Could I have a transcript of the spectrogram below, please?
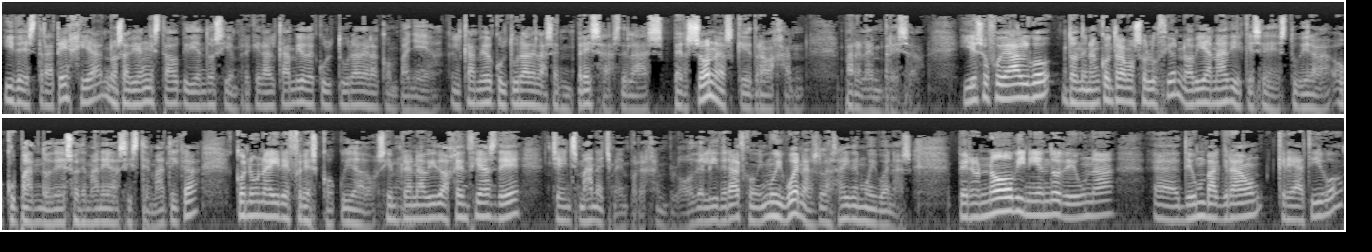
y de estrategia nos habían estado pidiendo siempre, que era el cambio de cultura de la compañía, el cambio de cultura de las empresas, de las personas que trabajan para la empresa. Y eso fue algo donde no encontramos solución, no había nadie que se estuviera ocupando de eso de manera sistemática, con un aire fresco, cuidado. Siempre han habido agencias de change management, por ejemplo, o de liderazgo, y muy buenas, las hay de muy buenas, pero no viniendo de una eh, de un background creativo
